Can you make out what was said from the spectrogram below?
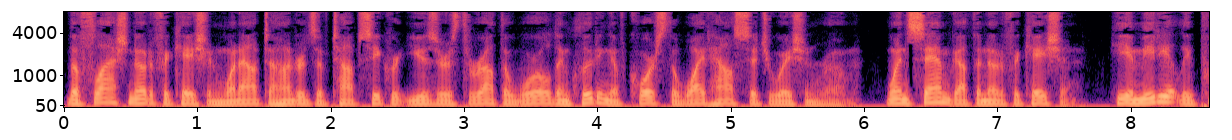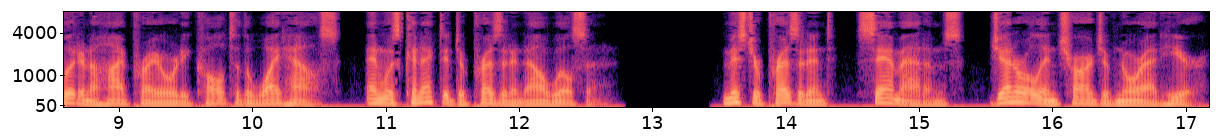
The flash notification went out to hundreds of top secret users throughout the world, including, of course, the White House Situation Room. When Sam got the notification, he immediately put in a high priority call to the White House and was connected to President Al Wilson. Mr. President, Sam Adams, General in charge of NORAD here.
